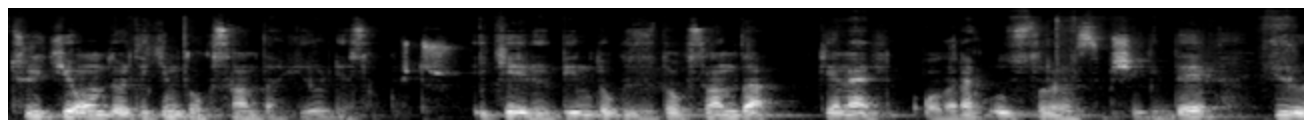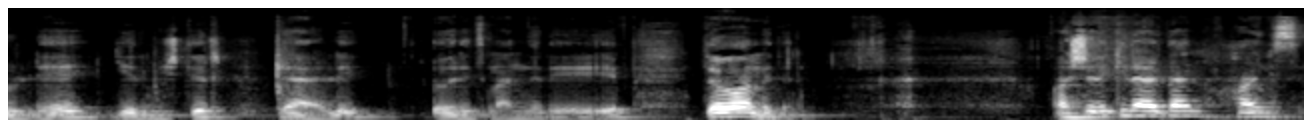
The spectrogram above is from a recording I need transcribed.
Türkiye 14 Ekim 90'da yürürlüğe sokmuştur. 2 Eylül 1990'da genel olarak uluslararası bir şekilde yürürlüğe girmiştir değerli öğretmenleri. Devam edelim. Aşağıdakilerden hangisi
